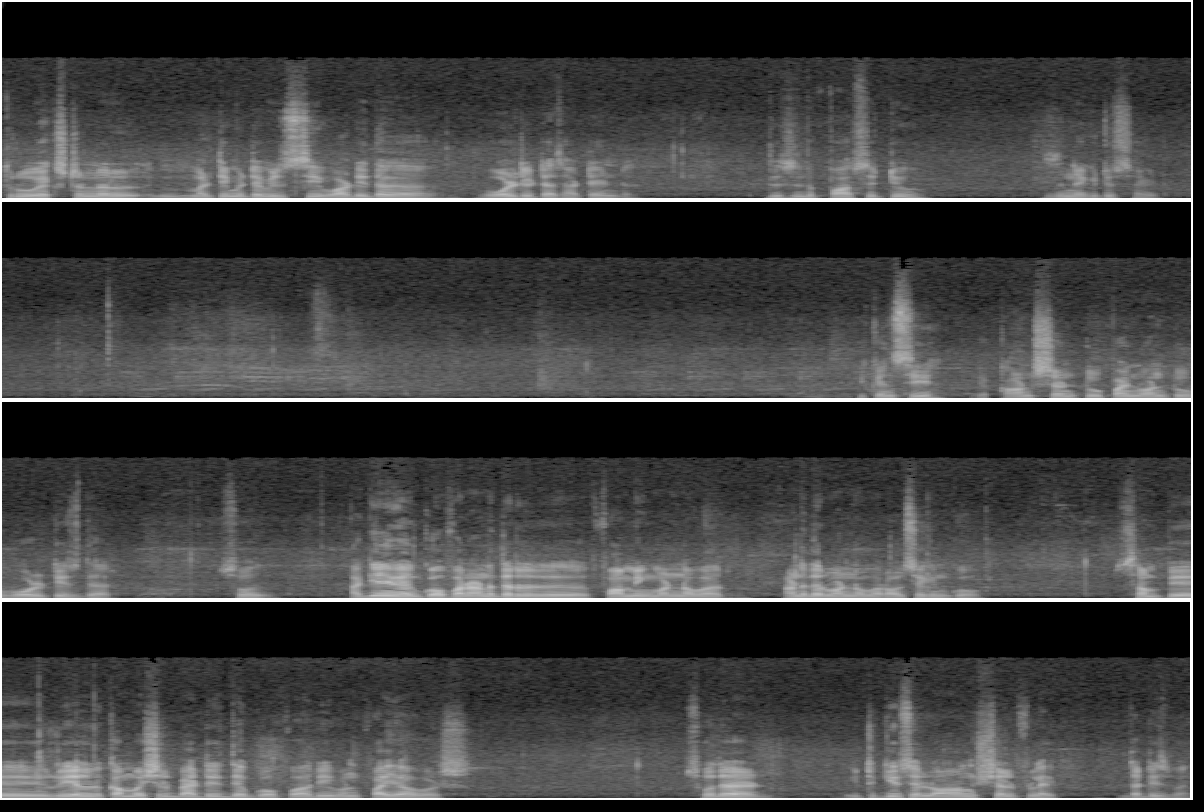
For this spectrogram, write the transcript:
through external multimeter we will see what is the volt it has attained. This is the positive, this is the negative side. You can see a constant 2.12 volt is there. So again you can go for another uh, forming one hour, another one hour also can go. Some uh, real commercial batteries they go for even 5 hours. So that it gives a long shelf life. That is why.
